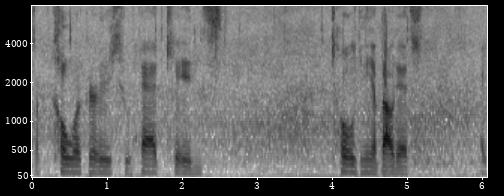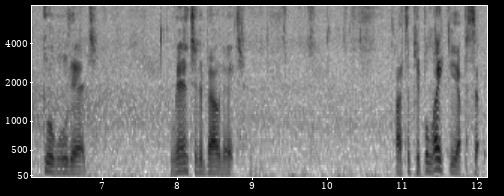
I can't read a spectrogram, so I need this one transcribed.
Some coworkers who had kids told me about it. I Googled it, ranted about it. Lots of people liked the episode.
